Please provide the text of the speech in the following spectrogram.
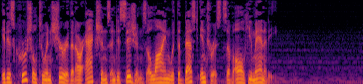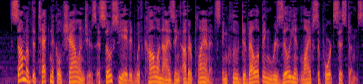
it is crucial to ensure that our actions and decisions align with the best interests of all humanity. Some of the technical challenges associated with colonizing other planets include developing resilient life support systems,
